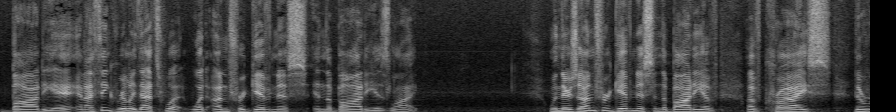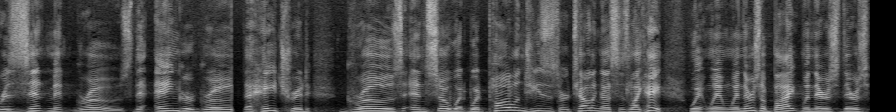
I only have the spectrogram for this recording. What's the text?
body. And I think really that's what, what unforgiveness in the body is like when there's unforgiveness in the body of, of Christ, the resentment grows, the anger grows, the hatred grows. And so what, what Paul and Jesus are telling us is like, hey, when, when, when there's a bite, when there's, there's,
